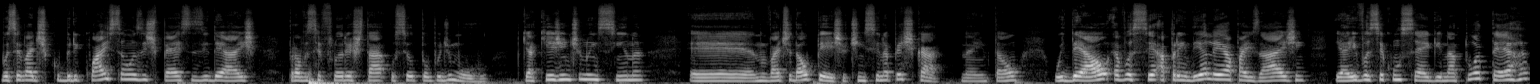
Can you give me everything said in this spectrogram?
você vai descobrir quais são as espécies ideais para você florestar o seu topo de morro. Porque aqui a gente não ensina, é, não vai te dar o peixe, eu te ensino a pescar. Né? Então, o ideal é você aprender a ler a paisagem e aí você consegue, na tua terra,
